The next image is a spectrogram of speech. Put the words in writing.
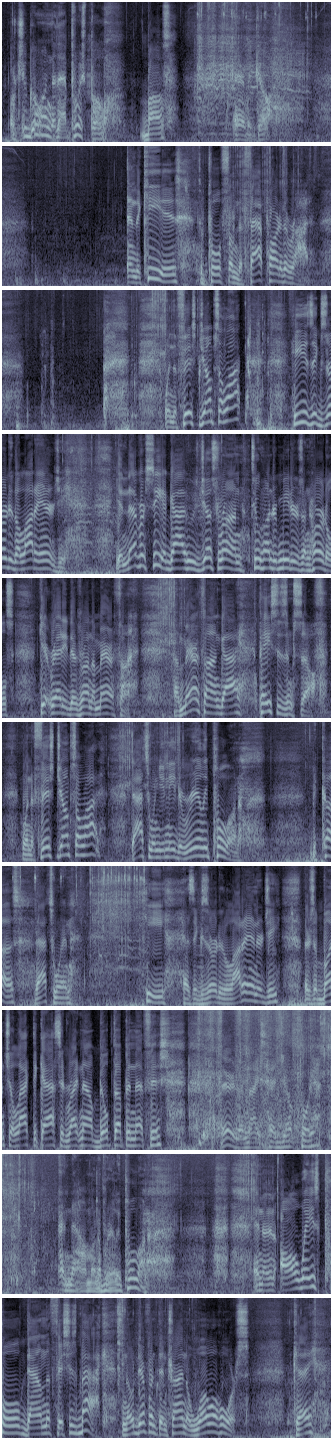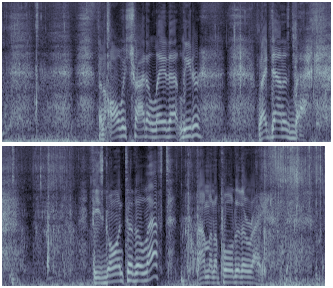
Don't you go under that push pole, boss. There we go. And the key is to pull from the fat part of the rod. When the fish jumps a lot, he's exerted a lot of energy. You never see a guy who's just run 200 meters on hurdles get ready to run a marathon. A marathon guy paces himself. When the fish jumps a lot, that's when you need to really pull on him because that's when he has exerted a lot of energy. There's a bunch of lactic acid right now built up in that fish. There's a nice head jump for you. And now I'm gonna really pull on him and then always pull down the fish's back. It's no different than trying to whoa a horse, okay? And always try to lay that leader right down his back. If he's going to the left, I'm gonna pull to the right.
